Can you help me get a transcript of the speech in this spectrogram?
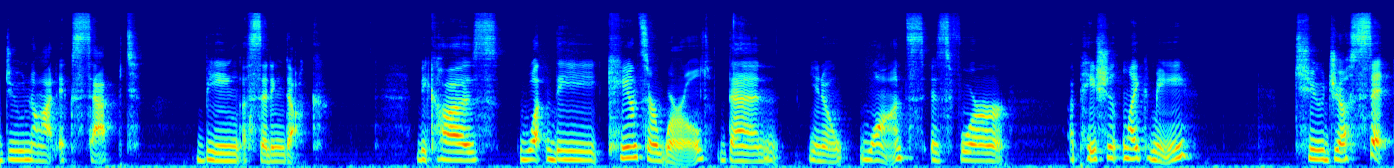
do not accept being a sitting duck because what the cancer world then, you know, wants is for a patient like me to just sit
